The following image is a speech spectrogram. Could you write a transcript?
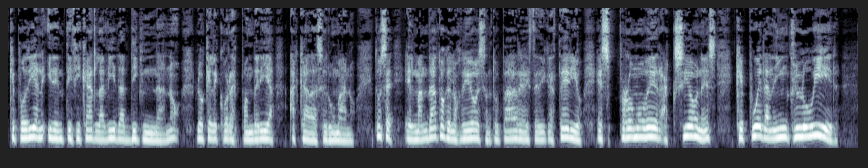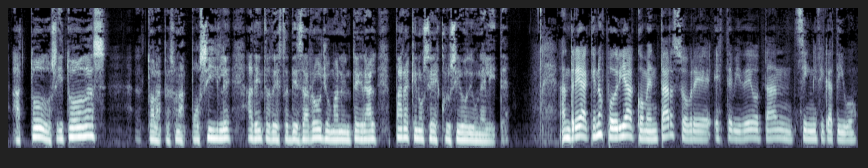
que podrían identificar la vida digna, ¿no? Lo que le correspondería a cada ser humano. Entonces, el mandato que nos dio el Santo Padre a este dicasterio es promover acciones que puedan incluir a todos y todas, todas las personas posibles, adentro de este desarrollo humano integral para que no sea exclusivo de una élite. Andrea, ¿qué nos podría comentar sobre este video tan significativo?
